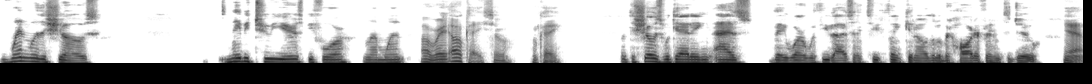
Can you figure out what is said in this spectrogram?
when were the shows? Maybe two years before Lem went, Oh, right. Okay. So okay. but the shows were getting as they were with you guys. I do think you know a little bit harder for him to do. Yeah.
